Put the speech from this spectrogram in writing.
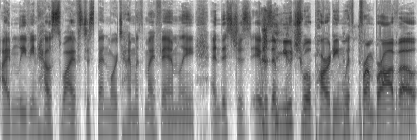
i'm leaving housewives to spend more time with my family and this just it was a mutual parting with from bravo.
